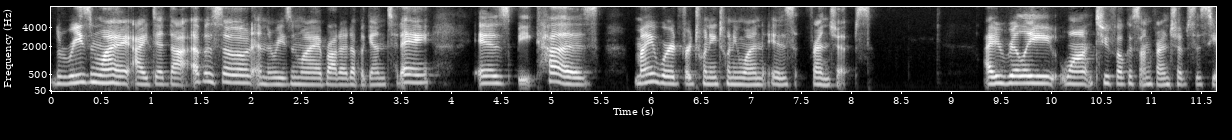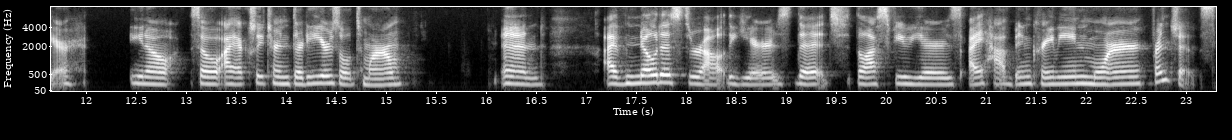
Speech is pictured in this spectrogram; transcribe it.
the reason why I did that episode and the reason why I brought it up again today is because my word for 2021 is friendships. I really want to focus on friendships this year. You know, so I actually turned 30 years old tomorrow. And I've noticed throughout the years that the last few years, I have been craving more friendships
